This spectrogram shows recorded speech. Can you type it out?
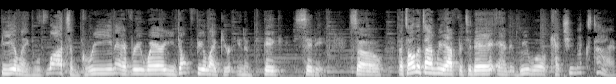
feeling with lots of green everywhere. You don't feel like you're in a big city. So that's all the time we have for today, and we will catch you next time.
